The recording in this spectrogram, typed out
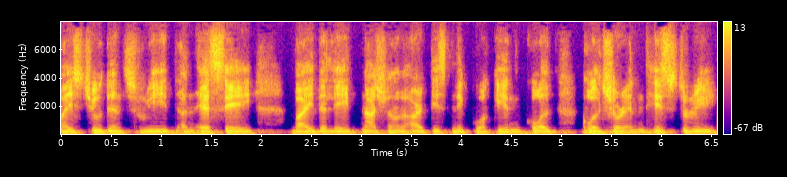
my students read an essay by the late national artist nick joaquin called culture and history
